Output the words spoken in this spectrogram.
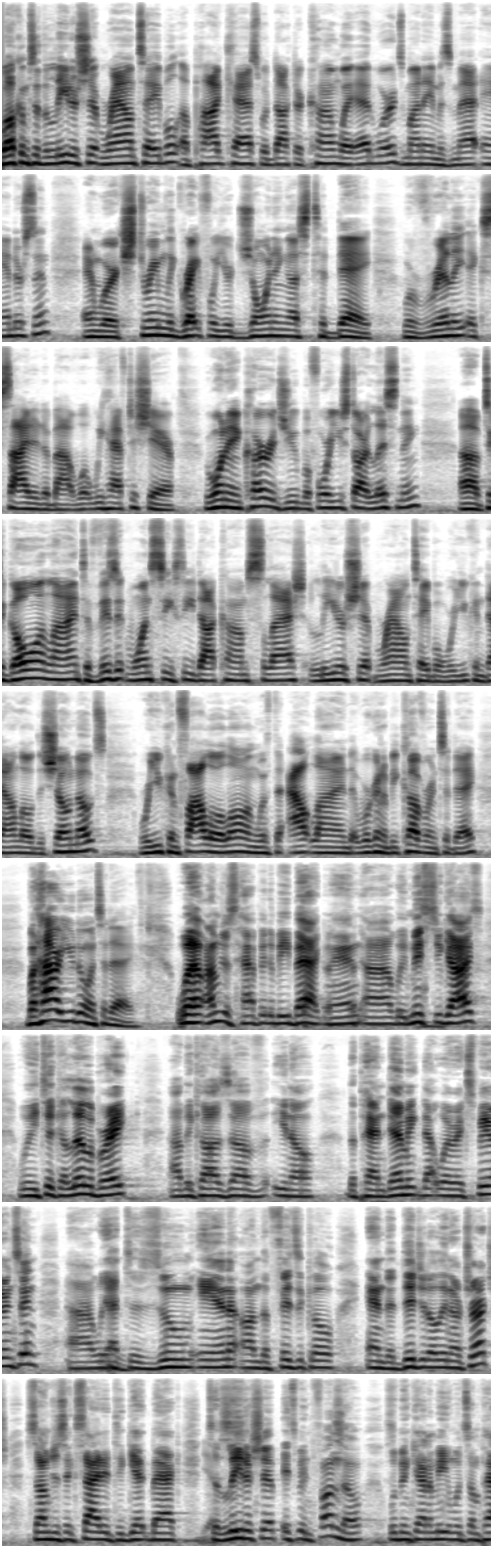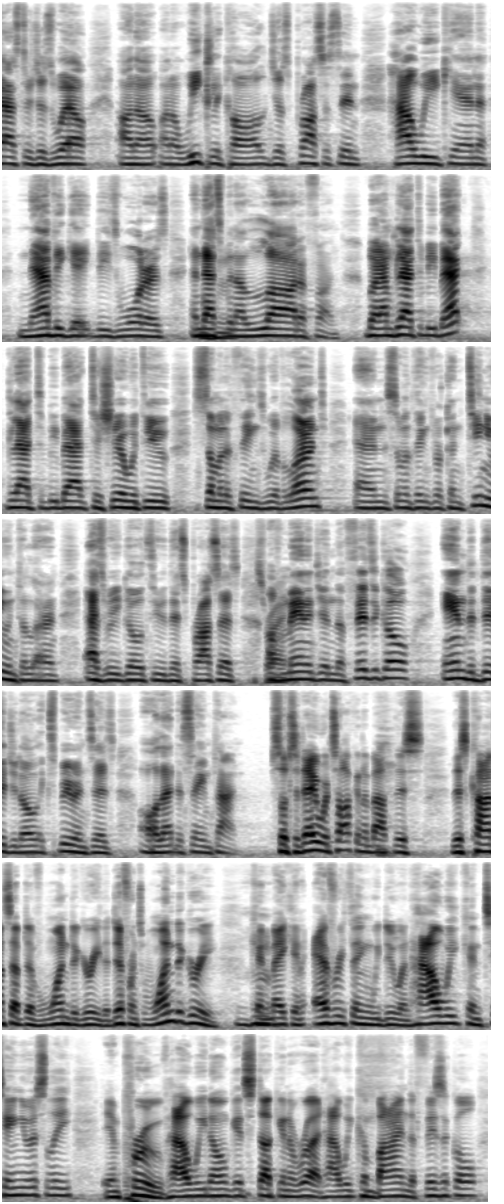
Welcome to the Leadership Roundtable, a podcast with Dr. Conway Edwards. My name is Matt Anderson, and we're extremely grateful you're joining us today. We're really excited about what we have to share. We want to encourage you before you start listening uh, to go online to visit 1cc.com slash leadership roundtable where you can download the show notes, where you can follow along with the outline that we're going to be covering today. But how are you doing today? Well, I'm just happy to be back, man. Uh, we missed you guys. We took a little break uh, because of, you know, the pandemic that we're experiencing. Uh, we had to zoom in on the physical and the digital in our church. So I'm just excited to get back yes. to leadership. It's been fun though. We've been kind of meeting with some pastors as well on a on a weekly call, just processing how we can navigate these waters, and that's mm-hmm. been a lot of fun. But I'm glad to be back. Glad to be back to share with you some of the things we've learned and some of the things we're continuing to learn as we go through this process right. of managing the physical and the digital experiences all at the same time. So today we're talking about this this concept of one degree, the difference one degree mm-hmm. can make in everything we do and how we continuously improve, how we don't get stuck in a rut, how we combine the physical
